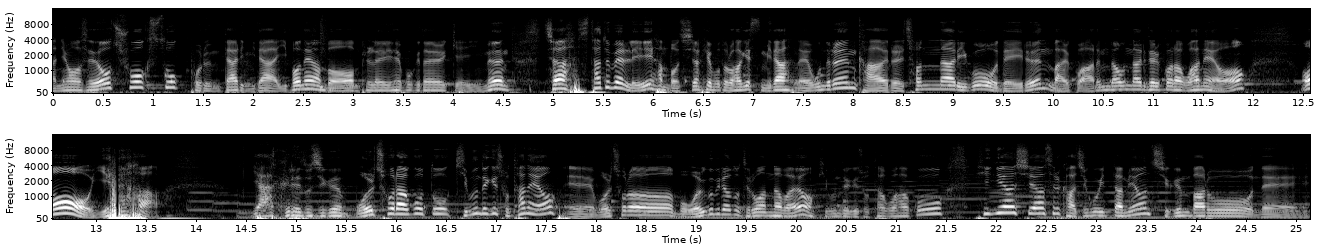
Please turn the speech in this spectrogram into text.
안녕하세요. 추억 속 보름달입니다. 이번에 한번 플레이 해보게 될 게임은 자 스타듀밸리 한번 시작해보도록 하겠습니다. 네 오늘은 가을을 첫날이고 내일은 맑고 아름다운 날이 될 거라고 하네요. 어야. 야 그래도 지금 월초라고 또 기분 되게 좋다네요. 예 월초라 뭐 월급이라도 들어왔나봐요. 기분 되게 좋다고 하고 희귀한 씨앗을 가지고 있다면 지금 바로 네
